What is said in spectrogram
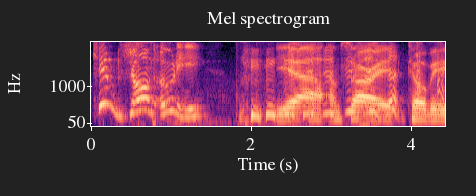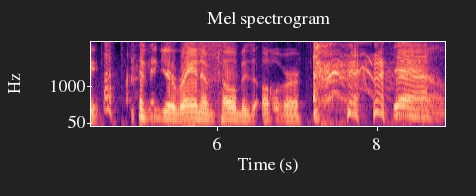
Kim Jong Uni. Yeah, I'm sorry, Toby. I think your reign of Tobe is over. Damn.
